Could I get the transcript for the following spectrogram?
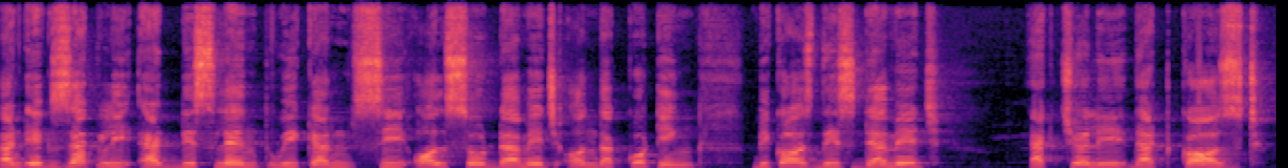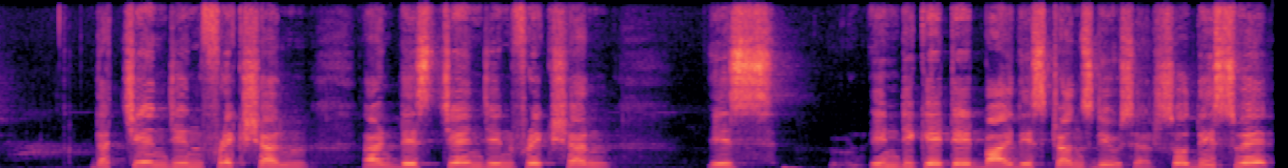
and exactly at this length we can see also damage on the coating because this damage actually that caused the change in friction and this change in friction is indicated by this transducer. So, this way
